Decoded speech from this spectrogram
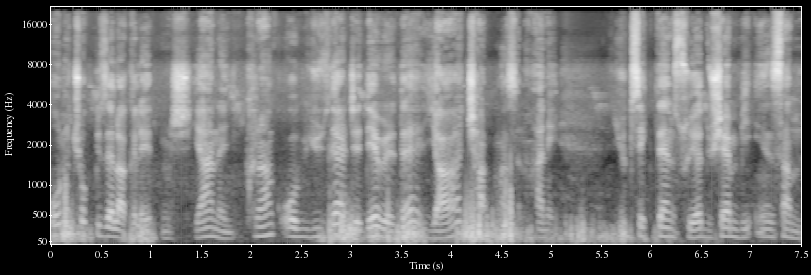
onu çok güzel akıl etmiş. Yani krank o yüzlerce devirde yağa çarpmasın. Hani yüksekten suya düşen bir insan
